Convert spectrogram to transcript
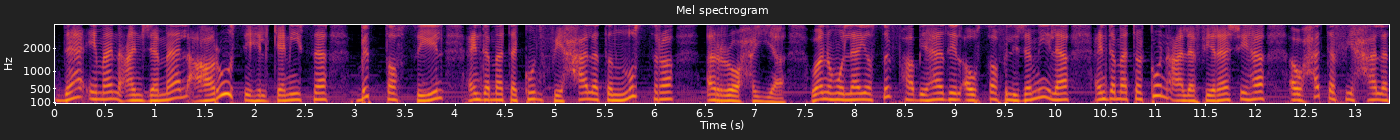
دائما عن جمال عروسه الكنيسة بالتفصيل عندما تكون في حالة النصرة الروحية وأنه لا يصفها بهذه الأوصاف الجميلة عندما تكون على فراشها أو حتى في حالة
